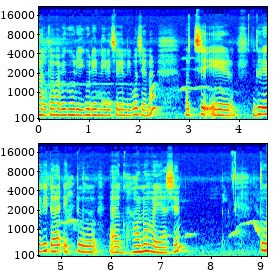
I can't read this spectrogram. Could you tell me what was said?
হালকাভাবে ঘুরিয়ে ঘুরিয়ে নেড়ে চেড়ে নিব যেন হচ্ছে এর গ্রেভিটা একটু ঘন হয়ে আসে। তো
